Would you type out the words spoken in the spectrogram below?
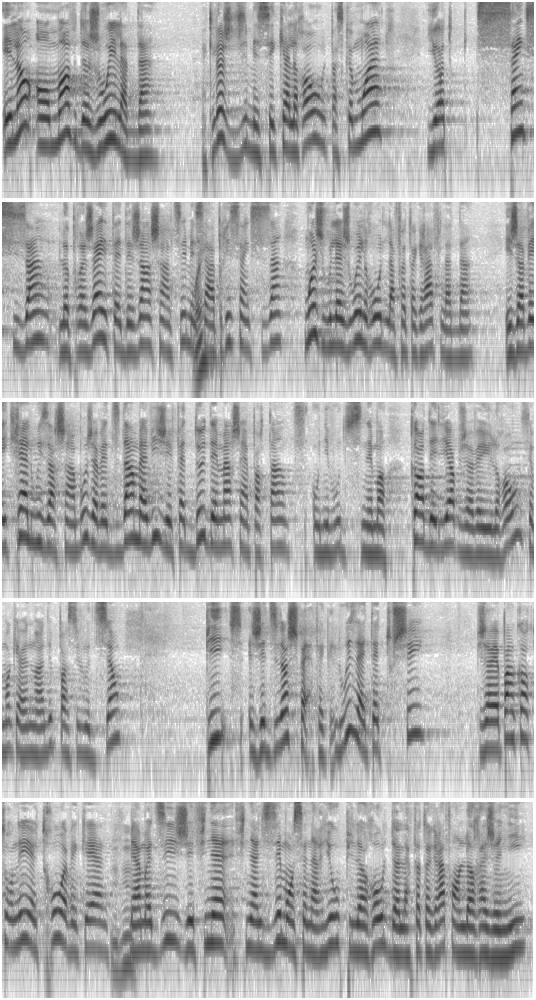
et là, on m'offre de jouer là-dedans. Fait que là, je dis, mais c'est quel rôle? Parce que moi, il y a 5-6 ans, le projet était déjà en chantier, mais ça a pris 5-6 ans. Moi, je voulais jouer le rôle de la photographe là-dedans. Et j'avais écrit à Louise Archambault, j'avais dit, dans ma vie, j'ai fait deux démarches importantes au niveau du cinéma. Cordélia, j'avais eu le rôle, c'est moi qui avais demandé de passer l'audition. Puis j'ai dit, là, je fais... Fait que Louise a été touchée, puis j'avais pas encore tourné trop avec elle. Mhm. Mais elle m'a dit, j'ai finalisé mon scénario, puis le rôle de la photographe, on l'a rajeuni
